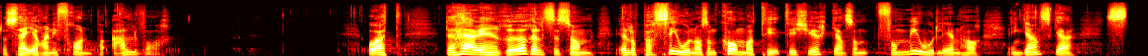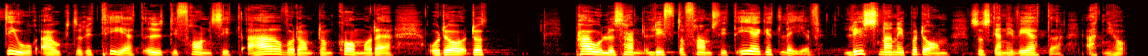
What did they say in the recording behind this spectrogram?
Då säger han ifrån på allvar. Och att det här är en rörelse som, eller personer som kommer till, till kyrkan som förmodligen har en ganska stor auktoritet utifrån sitt arv och de, de kommer där. Och då, då Paulus han lyfter fram sitt eget liv. Lyssnar ni på dem så ska ni veta att ni har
